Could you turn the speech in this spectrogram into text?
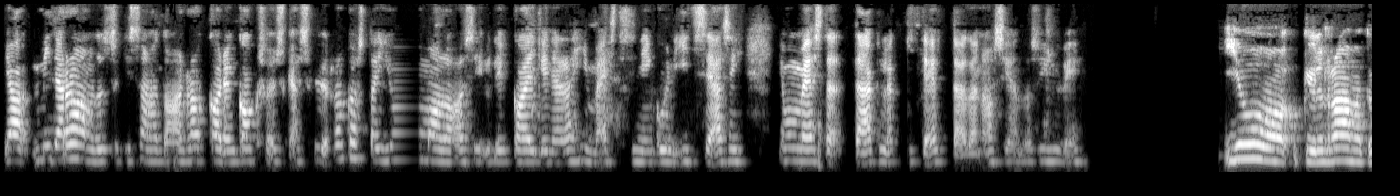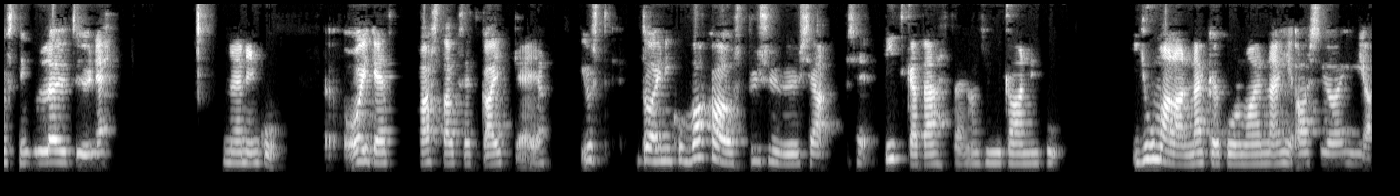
Ja mitä Raamatussakin sanotaan, rakkauden kaksoiskäsky, rakasta Jumalaasi yli kaiken ja lähimmäistäsi niin kuin itseäsi. Ja mun mielestä tämä kyllä kiteyttää tämän asian tosi hyvin. Joo, kyllä raamatusta niin kuin löytyy ne, ne niin kuin oikeat vastaukset kaikkeen. Ja just toi niin kuin vakaus, pysyvyys ja se pitkä tähtäin on se, mikä on niin kuin Jumalan näkökulma näihin asioihin ja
